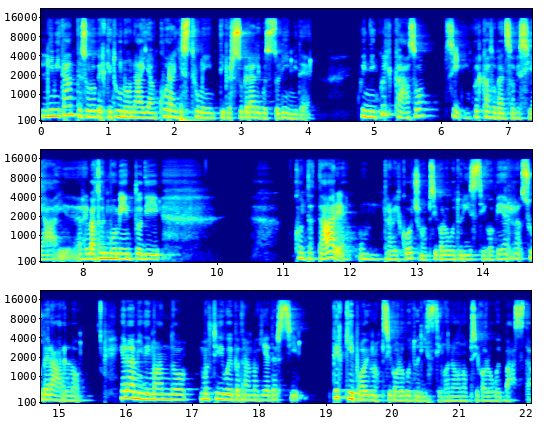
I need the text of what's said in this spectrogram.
limitante solo perché tu non hai ancora gli strumenti per superare questo limite. Quindi in quel caso, sì, in quel caso penso che sia eh, arrivato il momento di contattare un travel coach, uno psicologo turistico per superarlo. E allora mi domando, molti di voi potranno chiedersi, perché poi uno psicologo turistico, no uno psicologo e basta?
